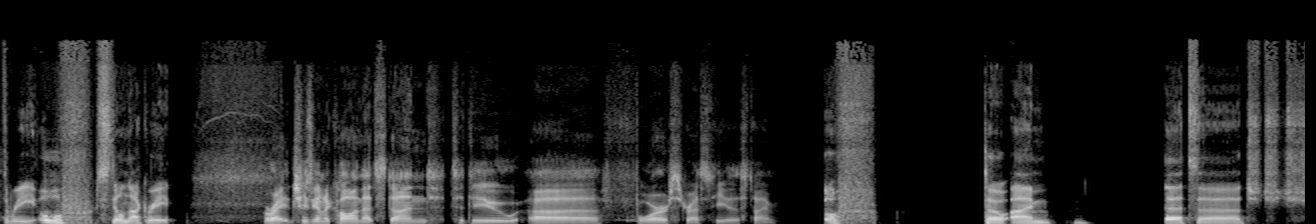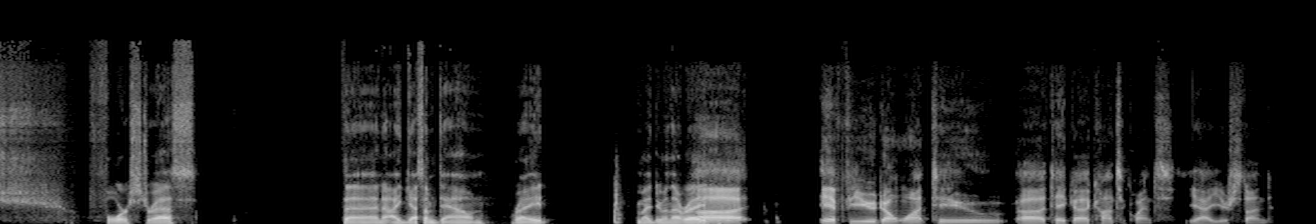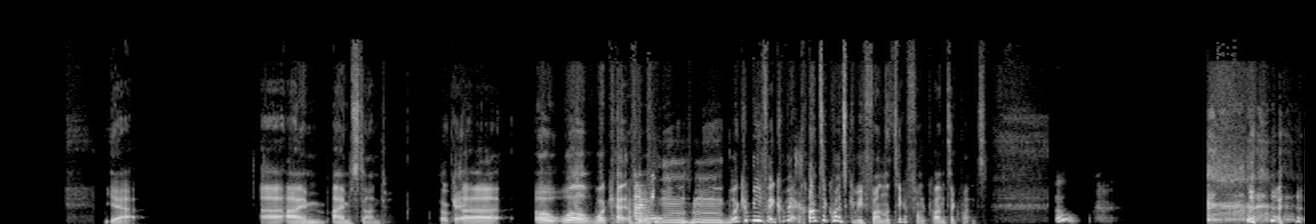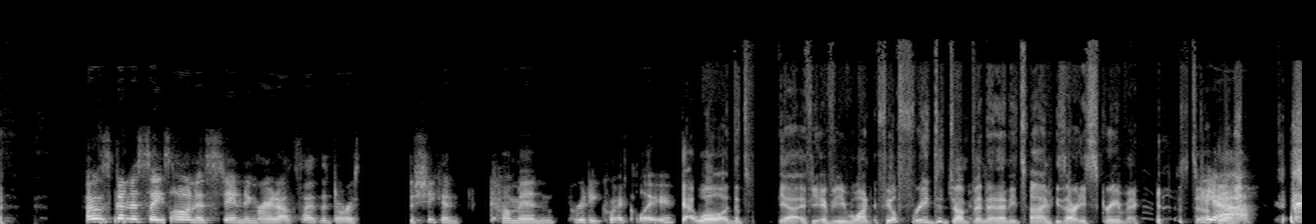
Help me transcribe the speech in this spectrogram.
Three. Oh, still not great. All right. And she's going to call on that stunned to do uh four stress to you this time. Oh, so I'm. That's uh four stress. Then I guess I'm down, right? Am I doing that right? Uh, if you don't want to uh, take a consequence, yeah, you're stunned. yeah. Uh, I'm I'm stunned. Okay. Uh oh well, what kind? I what could be? Could be a consequence. Could be fun. Let's take a fun consequence. Oh, I was gonna say Son is standing right outside the door, so she can come in pretty quickly. yeah, well, that's yeah. If you if you want, feel free to jump in at any time. He's already screaming. So- Yeah.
